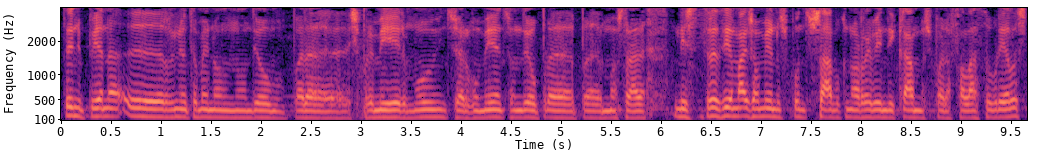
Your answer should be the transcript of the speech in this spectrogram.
tenho pena, a reunião também não, não deu para exprimir muitos argumentos, não deu para, para mostrar. Nisto trazia mais ou menos os pontos-chave que nós reivindicamos para falar sobre eles.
